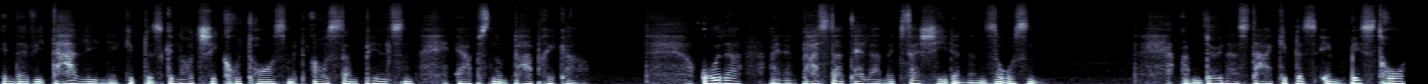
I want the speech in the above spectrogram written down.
In der Vitallinie gibt es Gnocchi-Croutons mit Austernpilzen, Erbsen und Paprika. Oder einen Pastateller mit verschiedenen Soßen. Am Dönerstag gibt es im Bistro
